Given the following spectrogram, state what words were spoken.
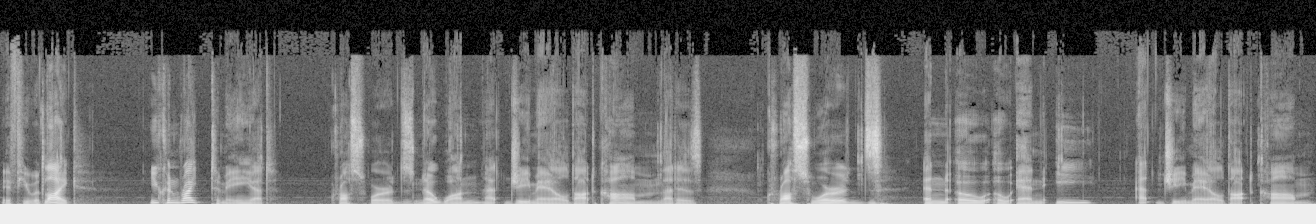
If you would like, you can write to me at crosswords no one at gmail.com. That is crosswords, N O O N E, at gmail.com.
